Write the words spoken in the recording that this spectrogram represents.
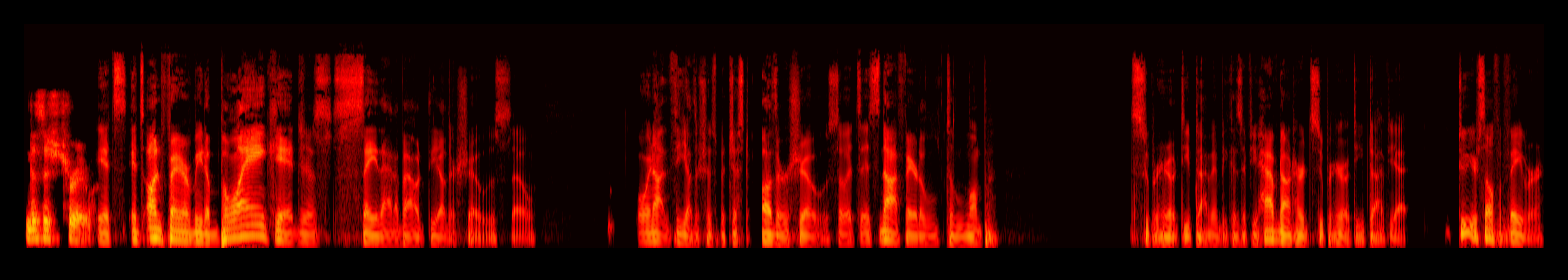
This is true. it's it's unfair of me to blanket just say that about the other shows. So or not the other shows, but just other shows. So it's it's not fair to to lump superhero deep dive in because if you have not heard superhero deep dive yet, do yourself a favor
